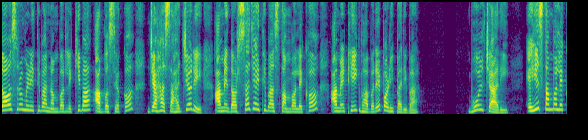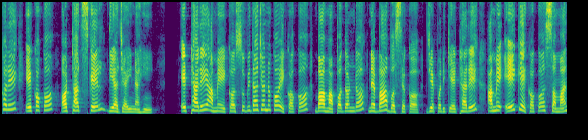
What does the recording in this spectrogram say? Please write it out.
ଦଶରୁ ମିଳିଥିବା ନମ୍ବର ଲେଖିବା ଆବଶ୍ୟକ ଯାହା ସାହାଯ୍ୟରେ ଆମେ ଦର୍ଶାଯାଇଥିବା ସ୍ତମ୍ଭଲେଖ ଆମେ ଠିକ୍ ଭାବରେ ପଢ଼ିପାରିବା। ଭୁଲ ଚାରି ଏହି ସ୍ତମ୍ଭଲେଖରେ ଏକକ ଅର୍ଥାତ୍ ସ୍କେଲ ଦିଆଯାଇ ନାହିଁ। ଏଠାରେ ଆମେ ଏକ ସୁବିଧାଜନକ ଏକକ ବା ମାପଦଣ୍ଡ ନେବା ଆବଶ୍ୟକ ଯେପରିକି ଏଠାରେ ଆମେ ଏକ ଏକକ ସମାନ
